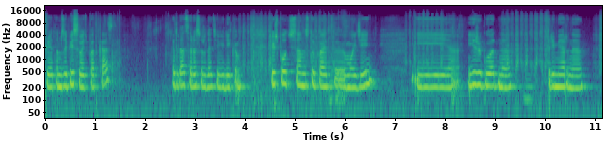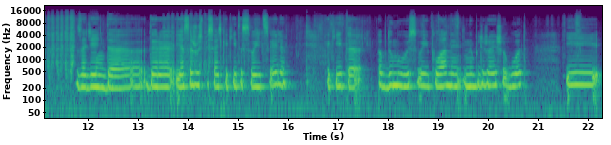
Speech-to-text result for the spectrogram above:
при этом записывать подкаст и пытаться рассуждать о великом. Через полчаса наступает э, мой день, и ежегодно примерно за день до ДР я сажусь писать какие-то свои цели, какие-то обдумываю свои планы на ближайший год. И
